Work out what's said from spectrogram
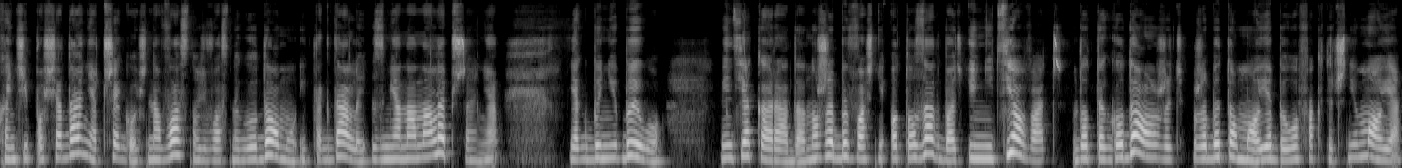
chęci posiadania czegoś na własność własnego domu i tak dalej. Zmiana na lepsze, nie? Jakby nie było. Więc jaka rada? No, żeby właśnie o to zadbać, inicjować, do tego dążyć, żeby to moje było faktycznie moje.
